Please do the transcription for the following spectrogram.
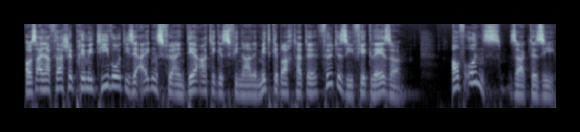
Aus einer Flasche Primitivo, die sie eigens für ein derartiges Finale mitgebracht hatte, füllte sie vier Gläser. Auf uns, sagte sie,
